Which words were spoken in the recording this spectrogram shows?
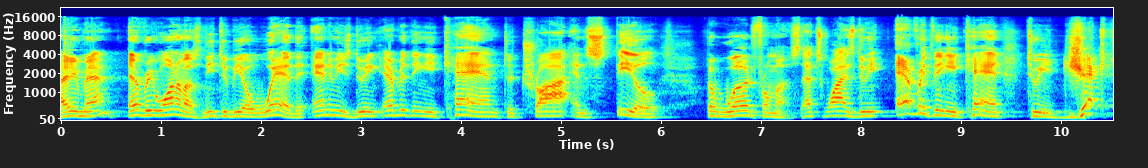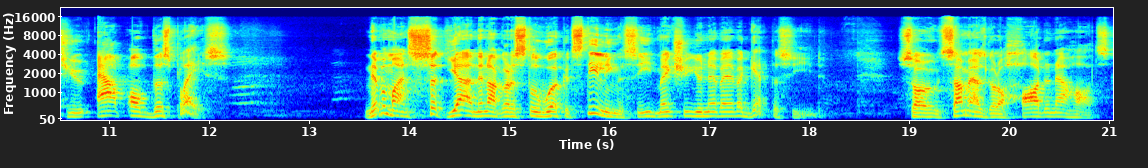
Amen. Every one of us need to be aware the enemy is doing everything he can to try and steal the word from us. That's why he's doing everything he can to eject you out of this place. Never mind sit yeah, and then I've got to still work at stealing the seed. Make sure you never ever get the seed. So somehow it's got to harden our hearts.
